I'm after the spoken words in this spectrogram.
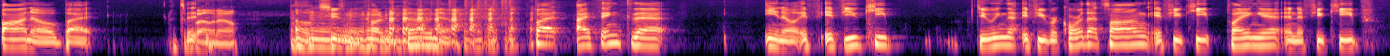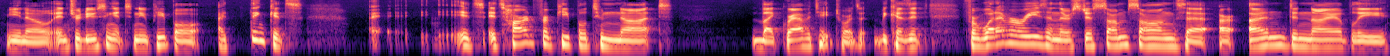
Bono, but It's a bono. Oh, excuse me. Pardon me. No, no. But I think that you know, if if you keep doing that, if you record that song, if you keep playing it, and if you keep you know introducing it to new people, I think it's it's it's hard for people to not like gravitate towards it. Because it for whatever reason there's just some songs that are undeniably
